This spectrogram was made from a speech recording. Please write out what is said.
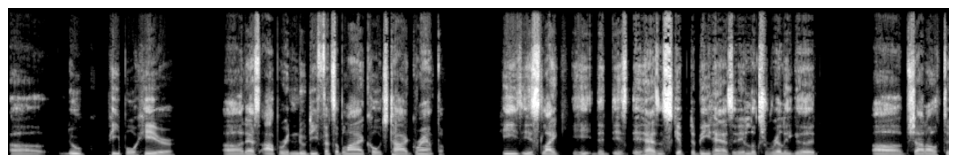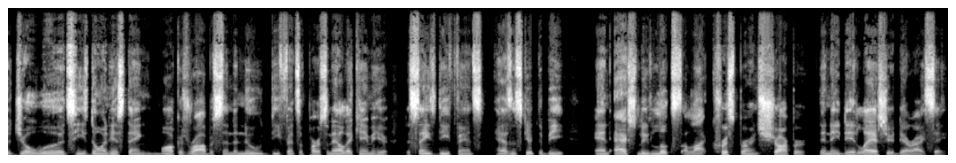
uh, new people here uh, that's operating new defensive line coach Todd Grantham. He's it's like he it hasn't skipped a beat, has it? It looks really good. Uh, shout out to Joe Woods. He's doing his thing. Marcus Robertson, the new defensive personnel that came in here. The Saints defense hasn't skipped a beat and actually looks a lot crisper and sharper than they did last year, dare I say.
